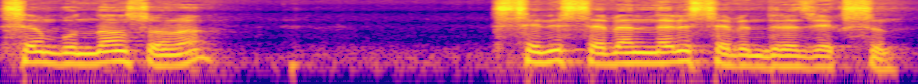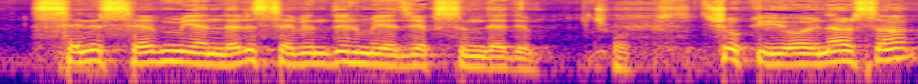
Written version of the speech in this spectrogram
Sen bundan sonra seni sevenleri sevindireceksin. Seni sevmeyenleri sevindirmeyeceksin dedim. Çok. Çok iyi oynarsan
